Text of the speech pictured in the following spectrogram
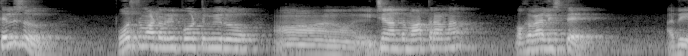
తెలుసు. పోస్ట్ మార్టం రిపోర్ట్ మీరు ఇచ్చినంత మాత్రాన ఒకవేళ ఇస్తే అది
